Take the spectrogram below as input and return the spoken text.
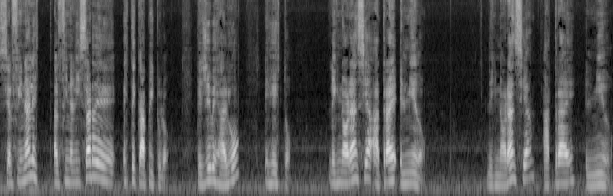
si al final al finalizar de este capítulo te lleves algo, es esto. La ignorancia atrae el miedo. La ignorancia atrae el miedo.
